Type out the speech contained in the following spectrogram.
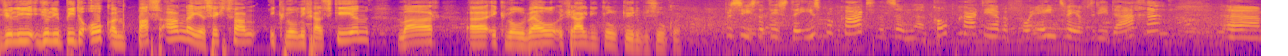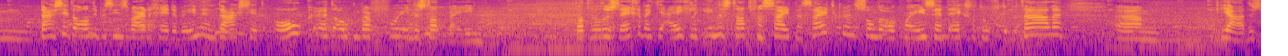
jullie, jullie bieden ook een pas aan dat je zegt van ik wil niet gaan skiën, maar uh, ik wil wel graag die cultuur bezoeken. Precies, dat is de Innsbruckkaart. Dat is een, een, koopkaart die hebben we voor één, twee of drie dagen. Um, daar zitten al die bezienswaardigheden bij in en daar zit ook het openbaar vervoer in de stad bij in. Dat wil dus zeggen dat je eigenlijk in de stad van site naar site kunt zonder ook maar één cent extra te hoeven te betalen. Um, ja, dus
